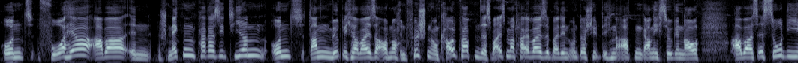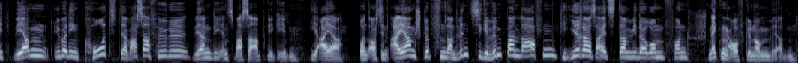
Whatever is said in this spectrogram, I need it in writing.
und vorher aber in Schnecken parasitieren und dann möglicherweise auch noch in Fischen und Kaulquappen. Das weiß man teilweise bei den unterschiedlichen Arten gar nicht so genau. Aber es ist so, die werden über den Kot der Wasservögel werden die ins Wasser abgegeben, die Eier. Und aus den Eiern schlüpfen dann winzige Wimpernlarven, die ihrerseits dann wiederum von Schnecken aufgenommen werden.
